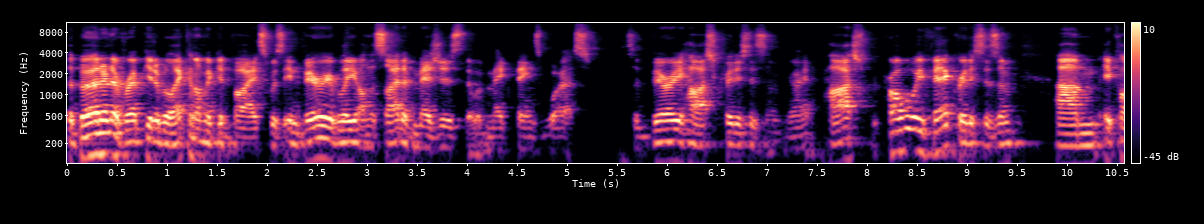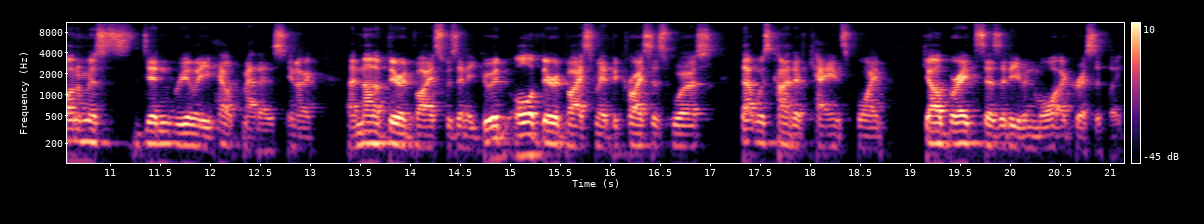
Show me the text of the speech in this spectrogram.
the burden of reputable economic advice was invariably on the side of measures that would make things worse. It's a very harsh criticism, right? Harsh, but probably fair criticism. Um, economists didn't really help matters, you know, and none of their advice was any good. All of their advice made the crisis worse. That was kind of Keynes' point. Galbraith says it even more aggressively.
